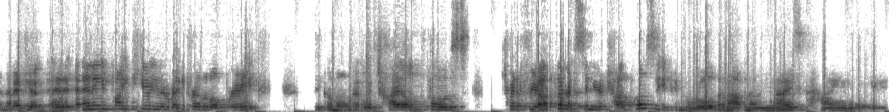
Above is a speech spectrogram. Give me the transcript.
And then if you at any point here you're ready for a little break, take a moment with child pose. Try to free out the wrists in your child pose so you can roll them out in a nice, kind way.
